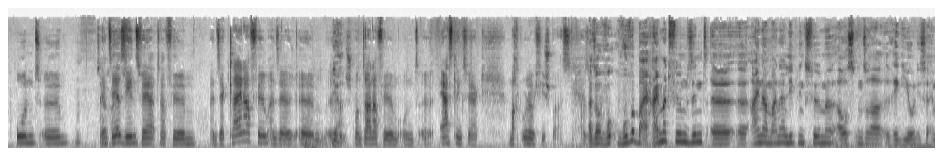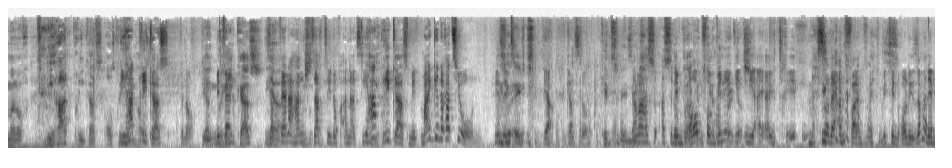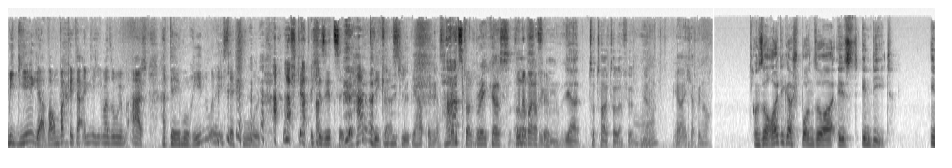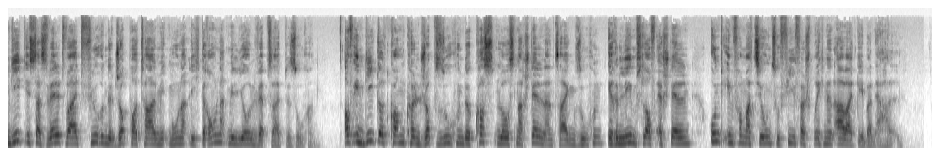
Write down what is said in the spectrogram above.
Und ähm, ein sehr sehenswerter Film, ein sehr kleiner Film, ein sehr ähm, äh, Ja. spontaner Film und äh, Erstlingswerk. Macht unheimlich viel Spaß. Also, Also wo, wo wir bei Heimatfilmen sind, äh, äh, einer meiner Lieblingsfilme aus unserer Region ist ja immer noch Die Heartbreakers aus die. Hartbrikas, genau. Die Mit Wer- Hartbrikas? Sagt Ja. Werner Hansch, sagt sie doch an als die Hartbrikas mit My Generation. Hier sind sie. echt? Ja, ganz toll. Kennst du den Sag mal, hast, du- hast du den Doch, Braum vom Willi in die Eier getreten? Das ist doch der Anfang mit den Rolli. Sag mal, der Mick Jäger, warum wackelt er eigentlich immer so mit dem Arsch? Hat der Hämorrhoiden oder ist der schwul? Unsterbliche Sitze, die Hartbrikas. Die toll. Heartbreakers. Wunderbarer Film. Ja, total toller Film. Ja. Ja, ich habe ihn auch. Unser heutiger Sponsor ist Indeed. Indeed ist das weltweit führende Jobportal mit monatlich 300 Millionen Website-Besuchern. Auf Indeed.com können Jobsuchende kostenlos nach Stellenanzeigen suchen, ihren Lebenslauf erstellen und Informationen zu vielversprechenden Arbeitgebern erhalten.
